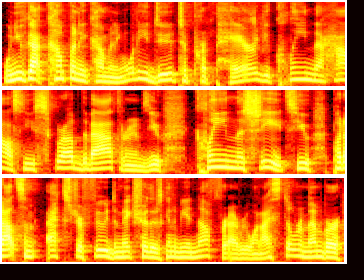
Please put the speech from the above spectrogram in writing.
When you've got company coming, what do you do to prepare? You clean the house, you scrub the bathrooms, you clean the sheets, you put out some extra food to make sure there's going to be enough for everyone. I still remember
